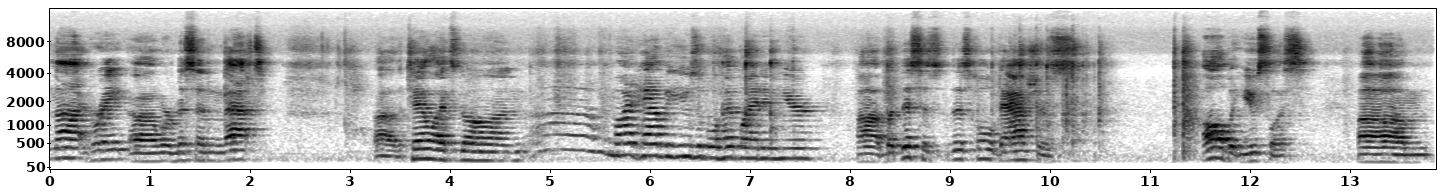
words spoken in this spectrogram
not great. Uh, we're missing that. Uh, the tail light's gone. Uh, we might have a usable headlight in here. Uh, but this is this whole dash is all but useless. Um,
